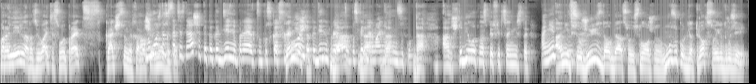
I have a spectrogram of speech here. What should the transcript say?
Параллельно развивайте свой проект с качественной, хорошей ну, можно, музыкой. кстати, знаешь, это как отдельный проект выпускать фуфло, и как отдельный проект Да, выпускать да, нормальную да. музыку. Да. А что делают у нас перфекционисты? Они, Они всю жизнь долбят свою сложную музыку для трех своих друзей.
